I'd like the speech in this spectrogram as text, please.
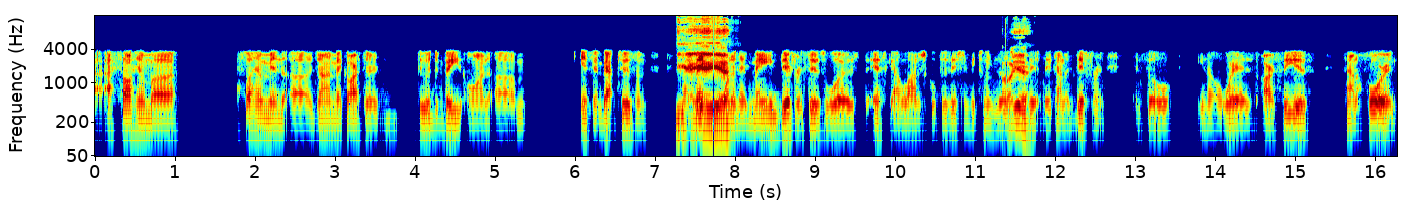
I saw him uh I saw him in uh John MacArthur do a debate on um infant baptism. Yeah, I think yeah, yeah. One of the main differences was the eschatological position between those. Oh, yeah. They're, they're kind of different, and so you know, whereas RC is kind of for it,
